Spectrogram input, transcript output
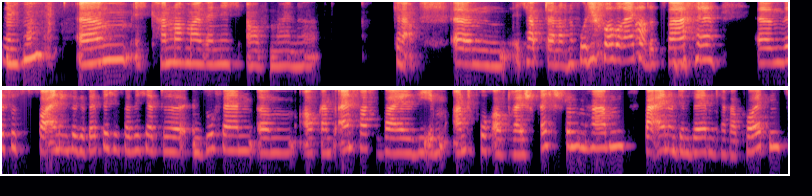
Mhm. Ähm, ich kann noch mal, wenn ich auf meine, genau, ähm, ich habe da noch eine Folie vorbereitet ah. und zwar ähm, ist es vor allen Dingen für gesetzliche Versicherte insofern ähm, auch ganz einfach, weil sie eben Anspruch auf drei Sprechstunden haben bei ein und demselben Therapeuten.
